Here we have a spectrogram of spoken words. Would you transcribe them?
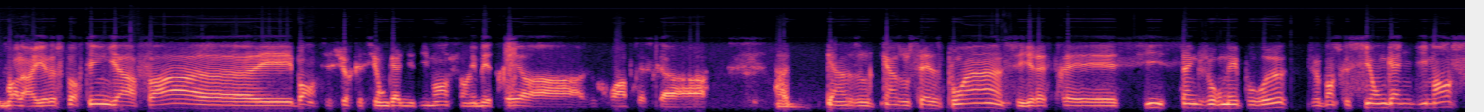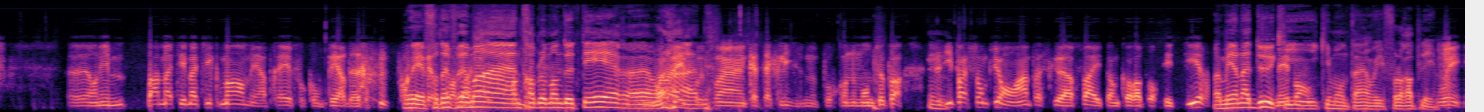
Voilà, il y a le Sporting, il y a AFA, euh, et bon, c'est sûr que si on gagne dimanche, on les mettrait à, je crois, presque à, à 15 ou, 15 ou 16 points. Il resterait 6, 5 journées pour eux. Je pense que si on gagne dimanche, euh, on est pas mathématiquement, mais après, il faut qu'on perde. Oui, il faudrait vraiment un tremblement de terre. euh, Voilà, voilà. il faut, faut un cataclysme pour qu'on ne monte pas. Je Mm. dis pas champion, hein, parce que AFA est encore à portée de tir. Ouais, mais il y en a deux Mais qui, bon. qui montent, hein, oui, il faut le rappeler. Oui,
